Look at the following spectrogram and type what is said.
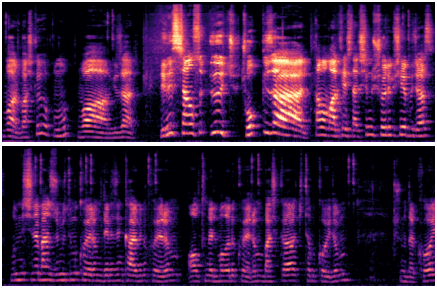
Var. Başka yok mu? Var. Güzel. Deniz şansı 3. Çok güzel. Tamam arkadaşlar şimdi şöyle bir şey yapacağız. Bunun içine ben zümrütümü koyarım. Denizin kalbini koyarım. Altın elmaları koyarım. Başka kitabı koydum. Şunu da koy.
